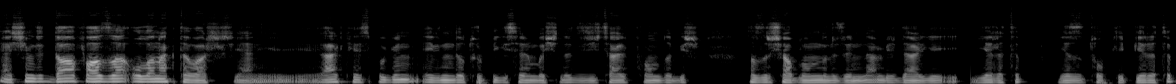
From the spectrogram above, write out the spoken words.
Yani şimdi daha fazla olanak da var. Yani herkes bugün evinde oturup bilgisayarın başında dijital formda bir hazır şablonlar üzerinden bir dergi yaratıp, yazı toplayıp yaratıp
